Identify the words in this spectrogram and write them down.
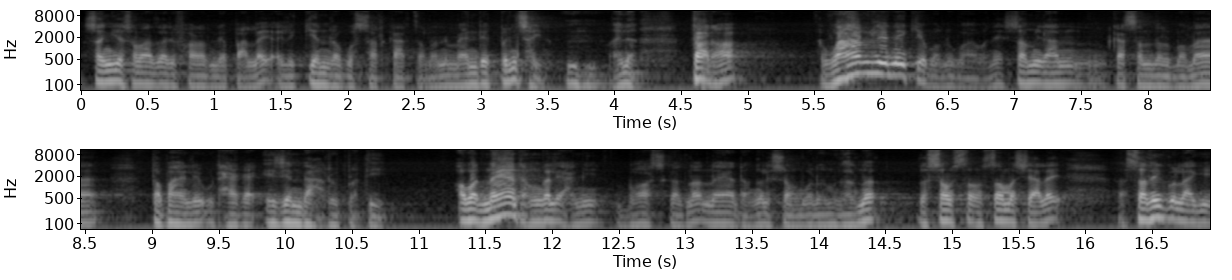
सङ्घीय समाजवादी फोरम नेपाललाई अहिले केन्द्रको सरकार चलाउने म्यान्डेट पनि छैन होइन? तर उहाँहरूले नै के भन्नुभयो भने संविधानका सन्दर्भमा तपाईँहरूले उठाएका एजेन्डाहरूप्रति अब नयाँ ढङ्गले हामी बहस गर्न नयाँ ढङ्गले सम्बोधन गर्न र समस्यालाई सधैँको लागि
